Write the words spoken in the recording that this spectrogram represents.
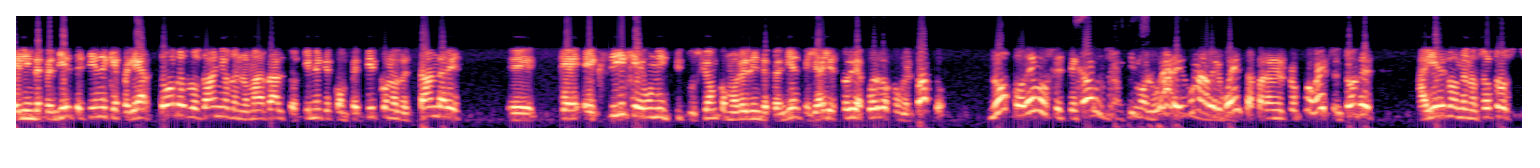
El Independiente tiene que pelear todos los años en lo más alto, tiene que competir con los estándares eh, que exige una institución como el Independiente. Y ahí estoy de acuerdo con el pacto. No podemos festejar un séptimo lugar, es una vergüenza para nuestro progreso. Entonces, ahí es donde nosotros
